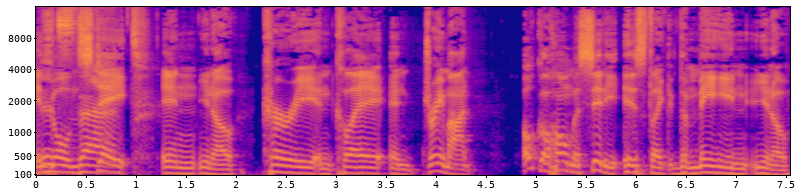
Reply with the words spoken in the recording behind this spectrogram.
in It's Golden that. State, in, you know, Curry and Klay and Draymond, Oklahoma City is like the main, you know,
